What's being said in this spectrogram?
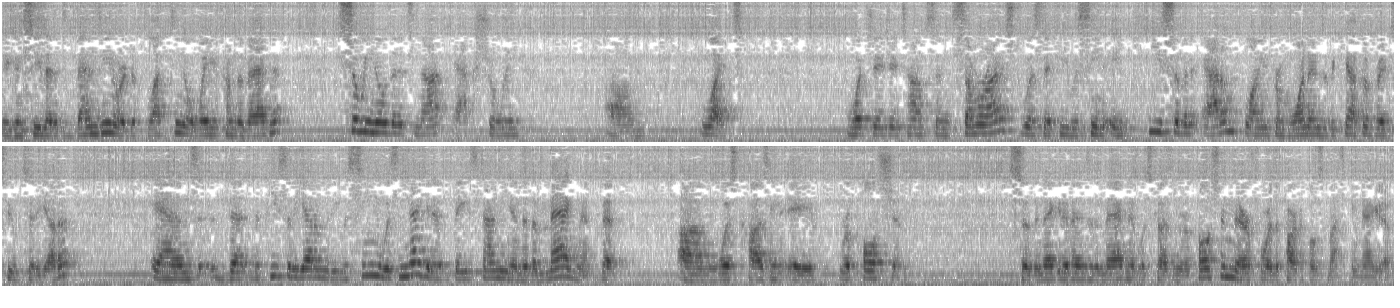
You can see that it's bending or deflecting away from the magnet, so we know that it's not actually um, light. What J.J. Thomson summarized was that he was seeing a piece of an atom flying from one end of the cathode ray tube to the other, and that the piece of the atom that he was seeing was negative based on the end of the magnet that um, was causing a repulsion. So the negative end of the magnet was causing repulsion, therefore the particles must be negative.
